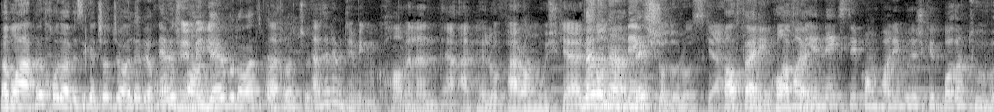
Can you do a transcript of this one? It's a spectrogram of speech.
و با اپل خداحافظی که چه جالبه. خودش founder بود اومد اخراج شد البته نمی‌تونیم بگیم کاملا اپل رو فراموش کرد نه نه نکست رو درست کرد. آفرین کمپانی نکست یه کمپانی بودش که بازم تو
